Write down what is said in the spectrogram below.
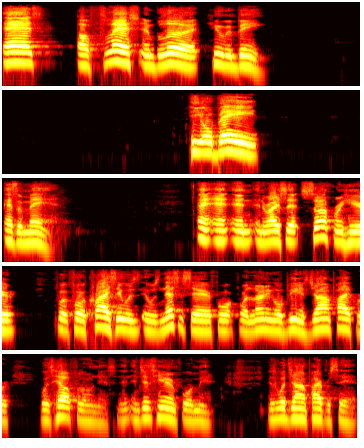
as a flesh and blood human being. He obeyed as a man. And, and, and, and right said suffering here for, for Christ, it was, it was necessary for, for learning obedience. John Piper was helpful on this. And, and just hear him for a minute. This is what John Piper said.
